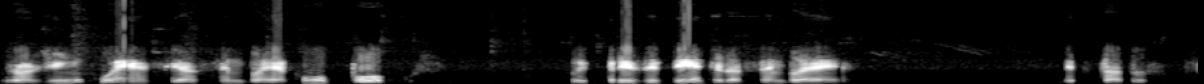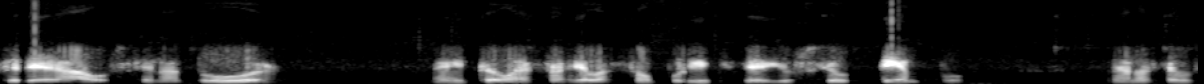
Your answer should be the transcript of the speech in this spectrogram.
O Jorginho conhece a Assembleia como poucos. Foi presidente da Assembleia, deputado federal, senador. Né? Então, essa relação política e o seu tempo, né, nós temos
